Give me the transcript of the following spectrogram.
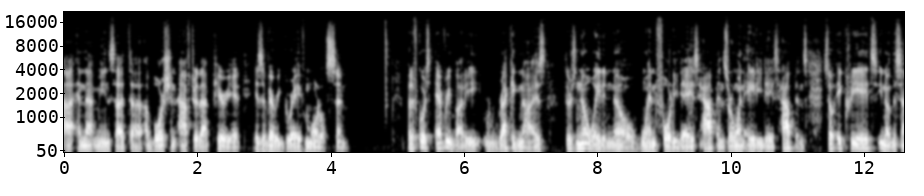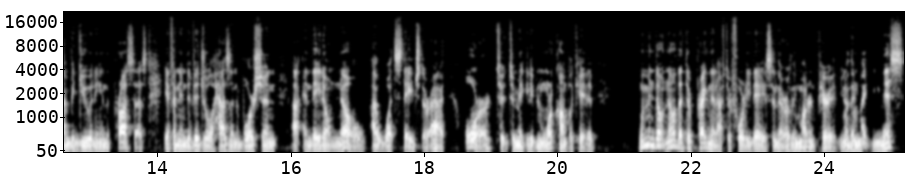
Uh, and that means that uh, abortion after that period is a very grave mortal sin. But of course, everybody recognized there's no way to know when 40 days happens or when 80 days happens. So it creates, you know, this ambiguity in the process. If an individual has an abortion uh, and they don't know at what stage they're at, or to, to make it even more complicated, women don't know that they're pregnant after 40 days in the early modern period. You know, mm-hmm. they might miss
